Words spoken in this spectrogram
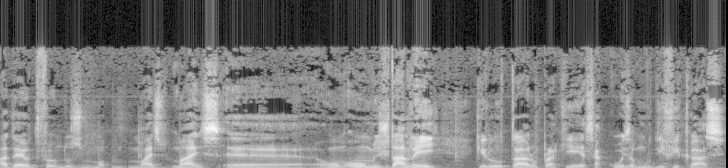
Adaildo foi um dos mais, mais é, homens da lei que lutaram para que essa coisa modificasse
